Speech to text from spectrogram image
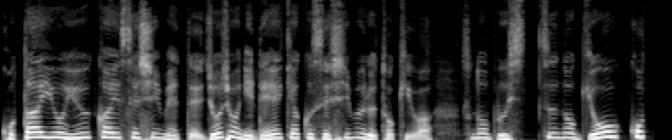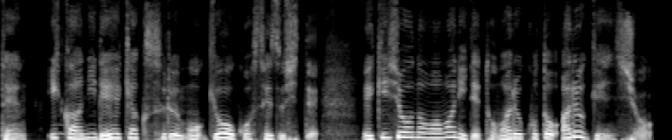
個体を誘拐せしめて徐々に冷却せしむるときは、その物質の凝固点以下に冷却するも凝固せずして、液状のままにて止まることある現象。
